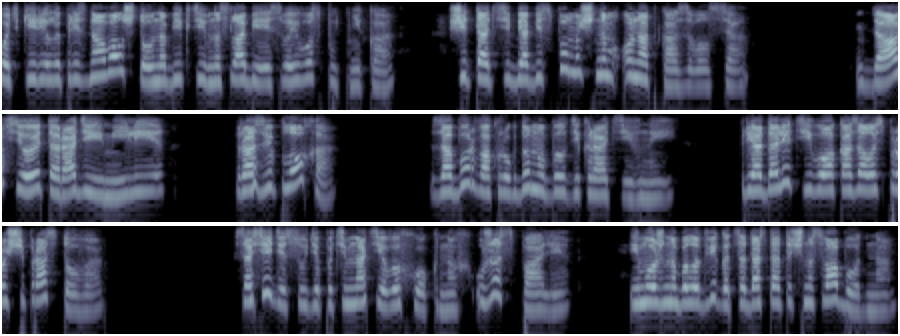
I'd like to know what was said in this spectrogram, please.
Хоть Кирилл и признавал, что он объективно слабее своего спутника, считать себя беспомощным он отказывался. Да, все это ради Эмилии. Разве плохо? Забор вокруг дома был декоративный. Преодолеть его оказалось проще простого. Соседи, судя по темноте в их окнах, уже спали, и можно было двигаться достаточно свободно.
